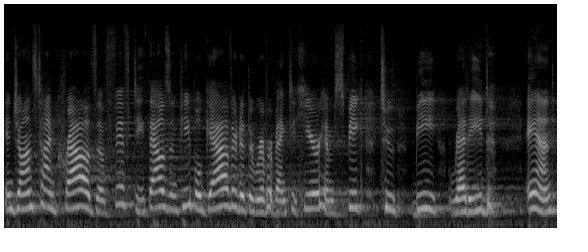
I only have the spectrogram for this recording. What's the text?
In John's time, crowds of 50,000 people gathered at the riverbank to hear him speak, to be readied. And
